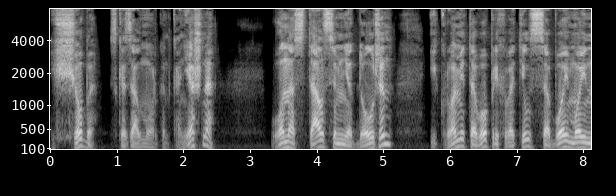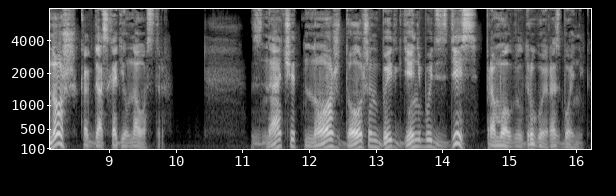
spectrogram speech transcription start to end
«Еще бы», — сказал Морган, — «конечно. Он остался мне должен и, кроме того, прихватил с собой мой нож, когда сходил на остров. «Значит, нож должен быть где-нибудь здесь», — промолвил другой разбойник.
